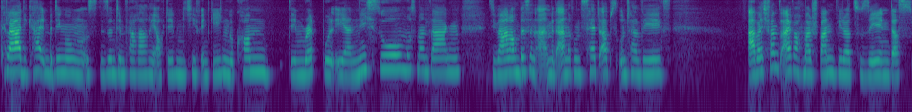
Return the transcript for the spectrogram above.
Klar, die kalten Bedingungen sind dem Ferrari auch definitiv entgegengekommen, dem Red Bull eher nicht so, muss man sagen. Sie waren auch ein bisschen mit anderen Setups unterwegs. Aber ich fand es einfach mal spannend wieder zu sehen, dass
